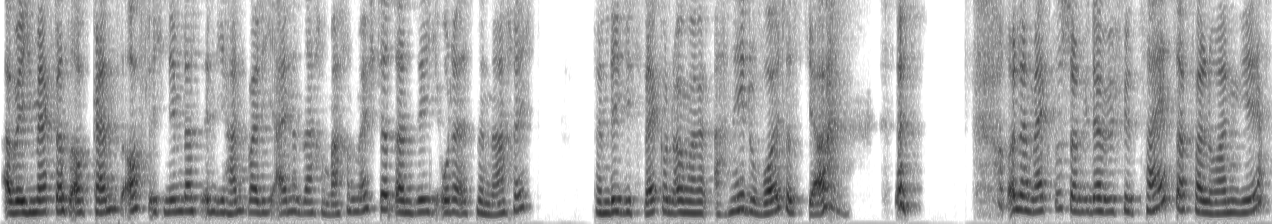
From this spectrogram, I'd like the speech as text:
Aber ich merke das auch ganz oft. Ich nehme das in die Hand, weil ich eine Sache machen möchte. Dann sehe ich, oder ist eine Nachricht. Dann lege ich es weg und irgendwann, ach nee, du wolltest ja. und dann merkst du schon wieder, wie viel Zeit da verloren geht.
